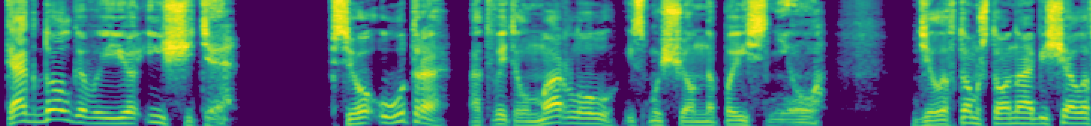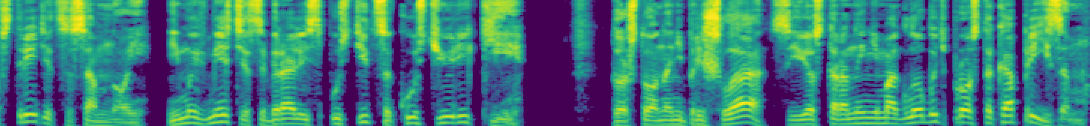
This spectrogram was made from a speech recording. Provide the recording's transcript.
«Как долго вы ее ищете?» «Все утро», — ответил Марлоу и смущенно пояснил. «Дело в том, что она обещала встретиться со мной, и мы вместе собирались спуститься к устью реки. То, что она не пришла, с ее стороны не могло быть просто капризом.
